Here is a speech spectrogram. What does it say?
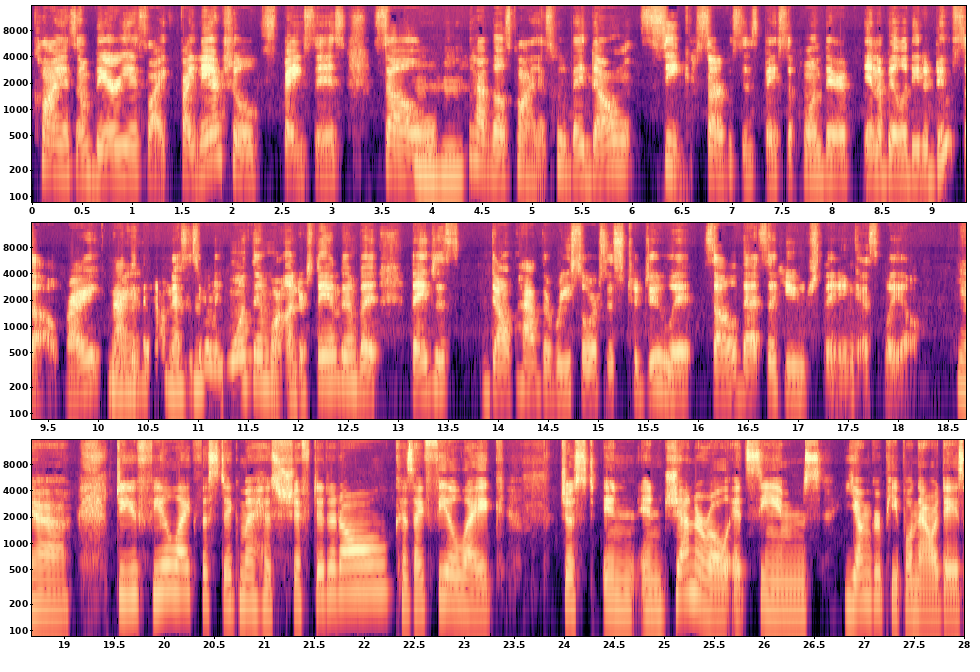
clients in various like financial spaces. So mm-hmm. have those clients who they don't seek services based upon their inability to do so, right? Not that they don't mm-hmm. necessarily mm-hmm. want them or understand them, but they just don't have the resources to do it. So that's a huge thing as well. Yeah. Do you feel like the stigma has shifted at all? Because I feel like just in in general it seems younger people nowadays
